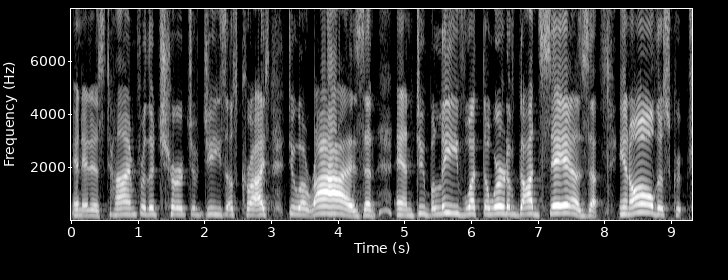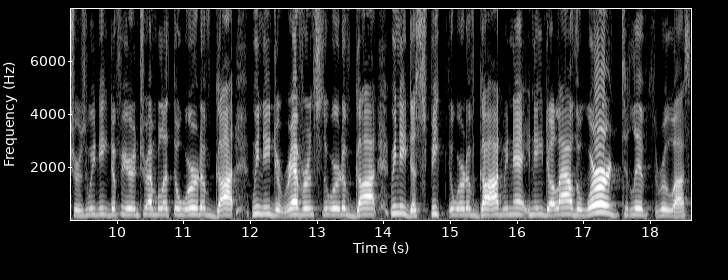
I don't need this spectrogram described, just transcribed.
And it is time for the church of Jesus Christ to arise and, and to believe what the Word of God says. In all the scriptures, we need to fear and tremble at the Word of God. We need to reverence the Word of God. We need to speak the Word of God. We need to allow the Word to live through us.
